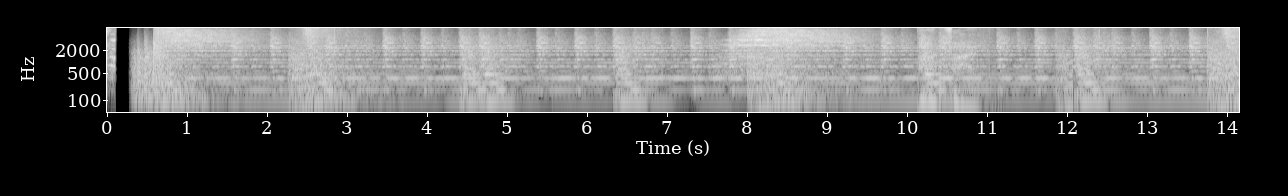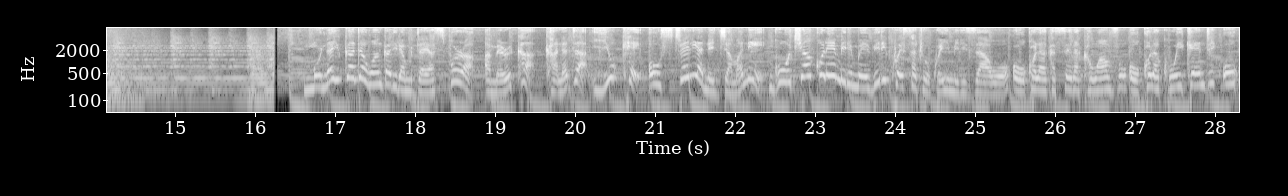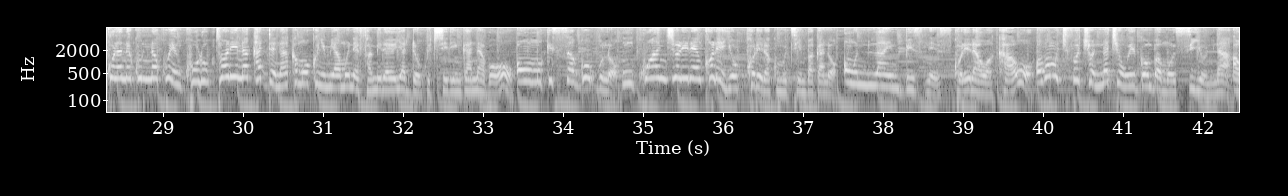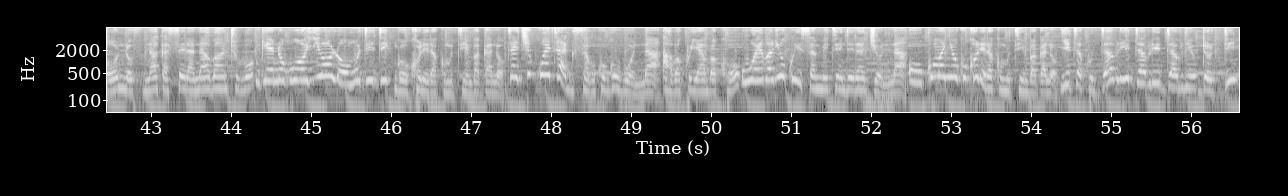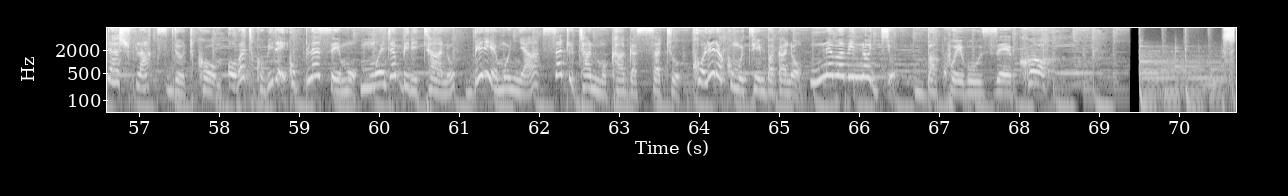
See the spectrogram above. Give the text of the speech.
munnayuganda wangalira mu diaspora america canada uk australia ne germany. Ng'okyakola emirimu ebiri kwesatu okweyimirizaawo. Okola akaseera kawanvu okola ku wiikendi okola ne ku nnaku enkulu. Tolina kadde n'akamu okunyumyamu ne famire yo yadde okukiringa nabo. Omukisa gwo guno nkwanjulira enkola ey'okukolera ku mutimbagano. Online business kolera awakaawo oba mu kifo kyonna kye weegomba mu nsi yonna. Awo nno ofune akaseera n'abantu bo. Ng'eno bw'oyoola omudidi ng'okolera ku mutimbagano. Tekikwetaagisa bukugu bwonna abakuyambako weebali okuyisa mu mitendera gyonna. Okumanya okukolera ku mutimbagano yita ku www d-flax com oba tukubire ku emu 925 214 3563 kolera ku mutimbagano. Ne babinojjo bakwebuuzeeko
